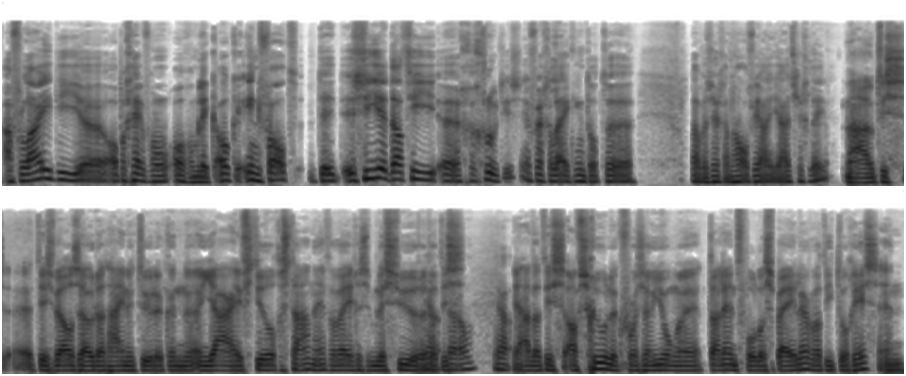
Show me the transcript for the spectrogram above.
Aflai, die uh, op een gegeven ogenblik ook invalt. De, de, zie je dat hij gegroeid is in vergelijking tot laten we zeggen, een half jaar, een jaartje geleden? Nou, het is, het is wel zo dat hij natuurlijk een, een jaar heeft stilgestaan hè, vanwege zijn blessure. Ja, dat, is, daarom. Ja. ja. dat is afschuwelijk voor zo'n jonge, talentvolle speler, wat hij toch is. En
